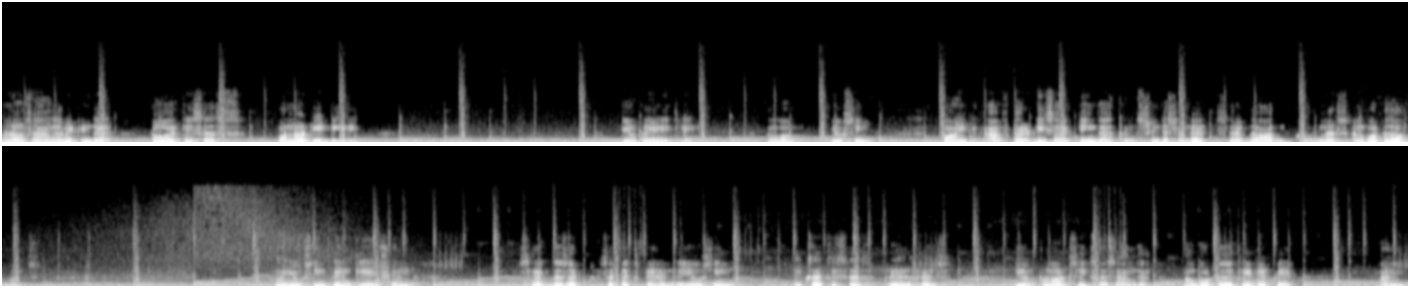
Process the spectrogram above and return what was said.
And also angle between the two vertices 108 degree. Give to any three. Now go using point after deselecting the constraint standard select the corners and go to the workbench. Now using plane creation select the Z, zx plane and using x-axis as plane reference give 206 as angle. Now go to the created plane and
